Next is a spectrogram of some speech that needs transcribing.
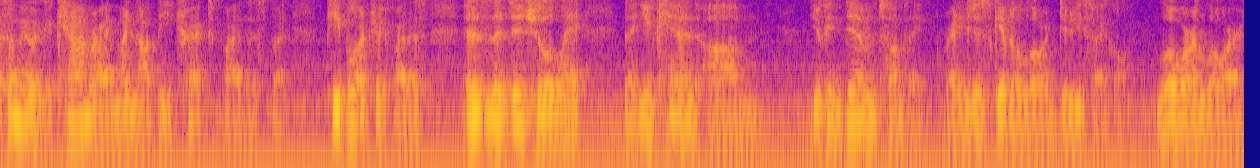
something like a camera, it might not be tricked by this, but people are tricked by this. And this is a digital way that you can um, you can dim something, right? You just give it a lower duty cycle, lower and lower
